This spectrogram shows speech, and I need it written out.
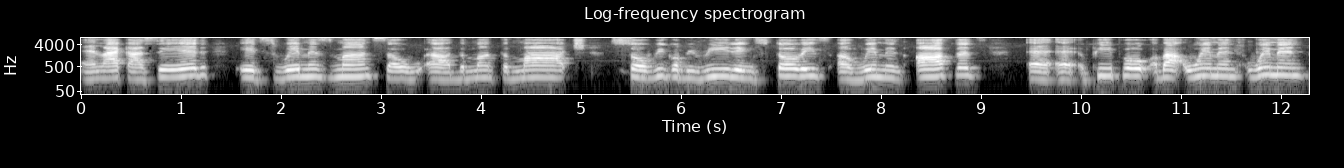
And like I said, it's Women's Month, so uh, the month of March. So we're gonna be reading stories of women authors, uh, uh, people about women, women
